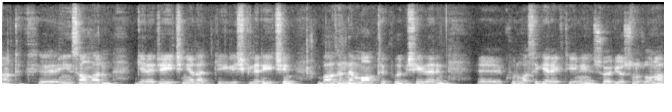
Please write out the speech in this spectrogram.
artık insanların geleceği için ya da ilişkileri için bazen de mantıklı bir şeylerin kurması gerektiğini söylüyorsunuz. Ona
